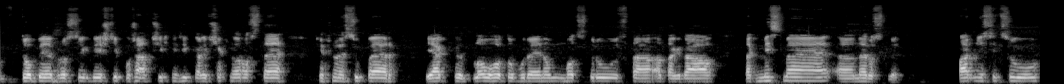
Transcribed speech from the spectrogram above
v době, prostě, kdy ještě pořád všichni říkali, všechno roste, všechno je super, jak dlouho to bude jenom moc růst a, a tak dál, tak my jsme eh, nerostli. Pár měsíců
